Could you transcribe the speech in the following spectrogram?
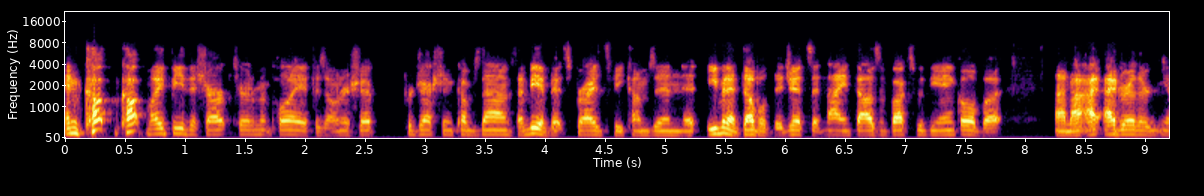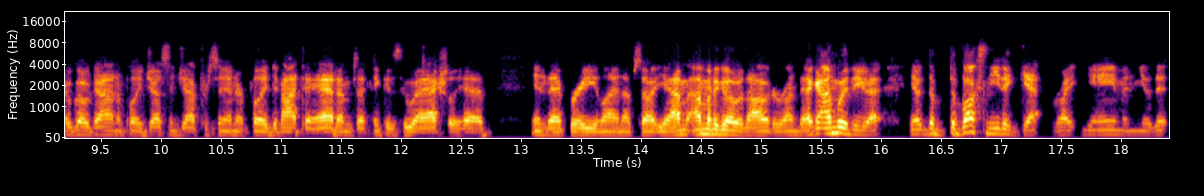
and Cup Kupp might be the sharp tournament play if his ownership projection comes down. I'd be a bit surprised if he comes in at, even at double digits at nine thousand bucks with the ankle, but um, I, would rather you know go down and play Justin Jefferson or play Davante Adams. I think is who I actually have in that Brady lineup. So yeah, I'm, I'm going to go without a run back. I'm with you. You know, the, the Bucks need a get right game, and you know th-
